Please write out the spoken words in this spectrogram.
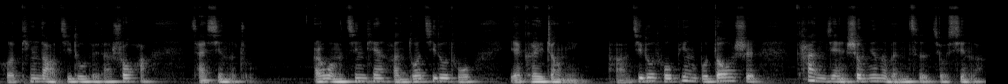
和听到基督对他说话，才信了主。而我们今天很多基督徒也可以证明啊，基督徒并不都是看见圣经的文字就信了。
